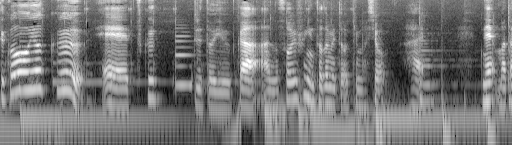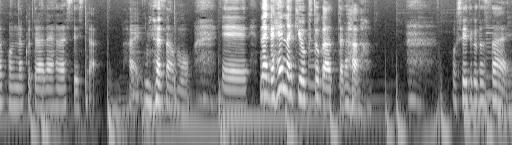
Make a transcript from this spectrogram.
都合よく、えー、作るというかあのそういうふうに留めておきましょう。はい。ねまたこんなくだらない話でした。はい、皆さんも、えー、なんか変な記憶とかあったら 教えてください。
